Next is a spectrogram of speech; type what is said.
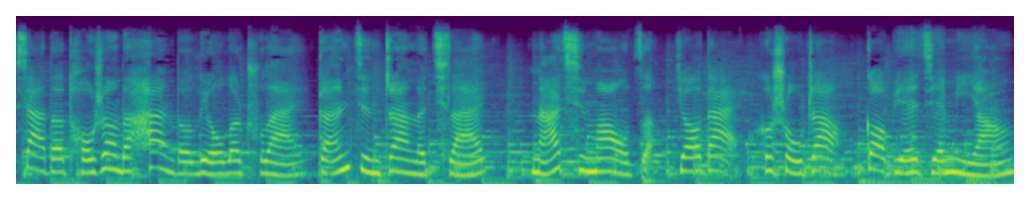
吓得头上的汗都流了出来，赶紧站了起来。拿起帽子、腰带和手杖，告别杰米扬，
